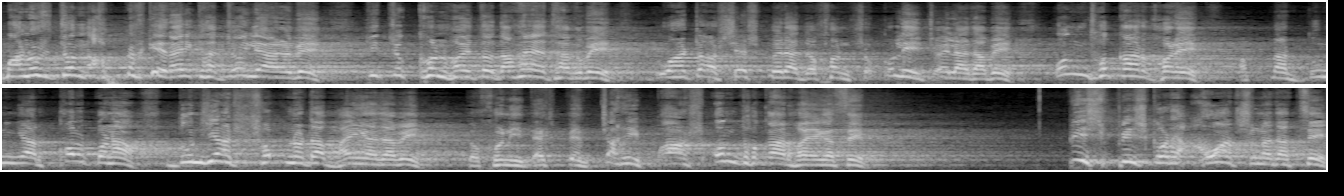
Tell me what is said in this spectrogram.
মানুষজন আপনাকে রাইখা চইলে আসবে কিছুক্ষণ হয়তো দাঁড়ায় থাকবে কুয়াটা শেষ করে যখন সকলেই চইলা যাবে, অন্ধকার ঘরে আপনার দুনিয়ার কল্পনা, দুনিয়ার স্বপ্নটা ভাঙা যাবে। তখনই দেখবেন চারিপাশ অন্ধকার হয়ে গেছে। পিস পিস করে আওয়াজ শোনা যাচ্ছে।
